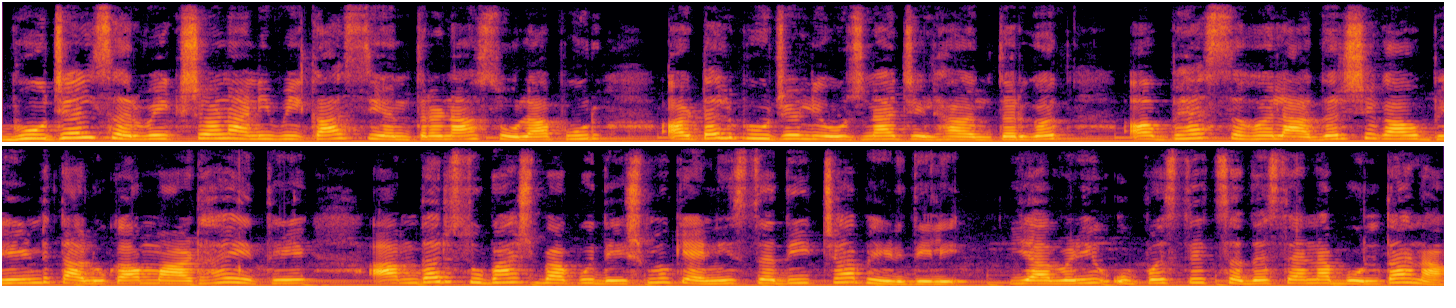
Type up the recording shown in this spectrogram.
भूजल सर्वेक्षण आणि विकास यंत्रणा सोलापूर अटल भूजल योजना जिल्हा अंतर्गत अभ्यास सहल आदर्श गाव भेंड तालुका माढा येथे आमदार सुभाष बापू देशमुख यांनी सदिच्छा भेट दिली. यावेळी उपस्थित सदस्यांना बोलताना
